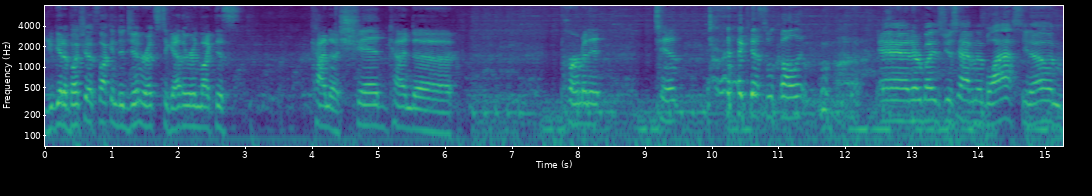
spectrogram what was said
you get a bunch of fucking degenerates together in like this kind of shed, kind of permanent tent, I guess we'll call it. And everybody's just having a blast, you know, and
